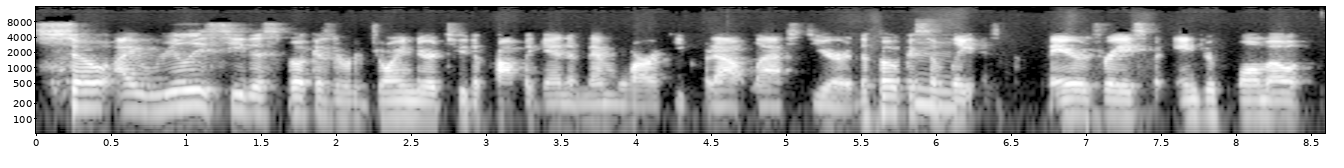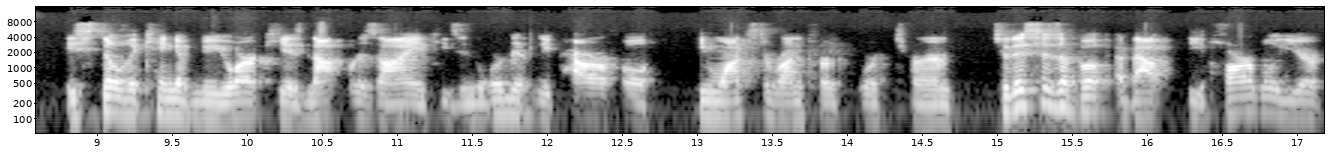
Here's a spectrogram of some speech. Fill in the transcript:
So I really see this book as a rejoinder to the propaganda memoir he put out last year. The focus of Mm. late is the mayor's race, but Andrew Cuomo is still the king of New York. He has not resigned. He's inordinately powerful. He wants to run for a fourth term. So this is a book about the horrible year of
